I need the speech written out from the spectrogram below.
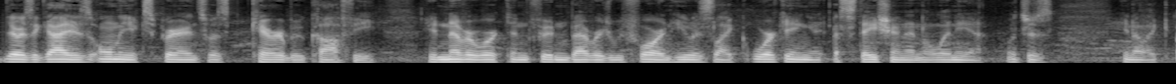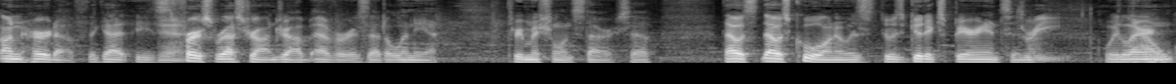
there was a guy whose only experience was Caribou Coffee. He'd never worked in food and beverage before, and he was like working a station in Alinea, which is you know like unheard of. The guy his Yeah. first restaurant job ever is at Alinea, three Michelin star. So that was that was cool, and it was it was good experience. And Three. we learned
